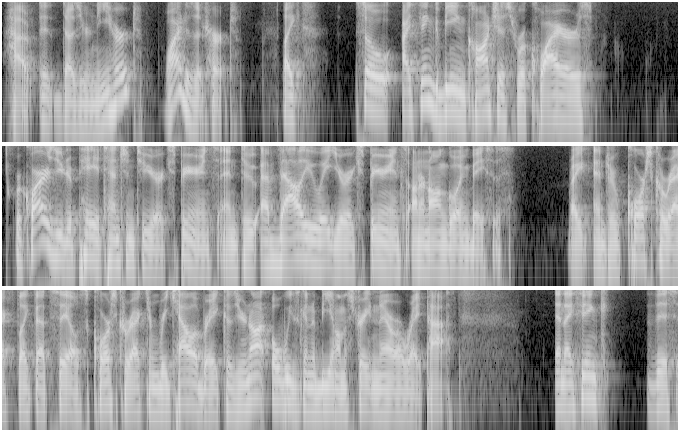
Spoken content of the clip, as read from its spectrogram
How does your knee hurt? Why does it hurt? Like, so I think being conscious requires requires you to pay attention to your experience and to evaluate your experience on an ongoing basis right and to course correct like that sails course correct and recalibrate because you're not always going to be on the straight and narrow right path and i think this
